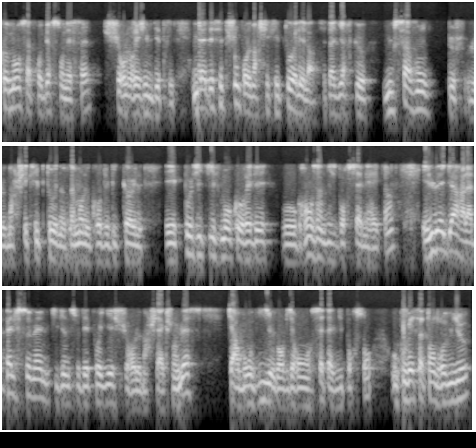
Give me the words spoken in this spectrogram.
commence à produire son effet sur le régime des prix. Mais la déception pour le marché crypto, elle est là. C'est-à-dire que nous savons que le marché crypto et notamment le cours du Bitcoin est positivement corrélé aux grands indices boursiers américains. Et eu égard à la belle semaine qui vient de se déployer sur le marché action US, qui a rebondi d'environ 7 à 8% on pouvait s'attendre mieux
